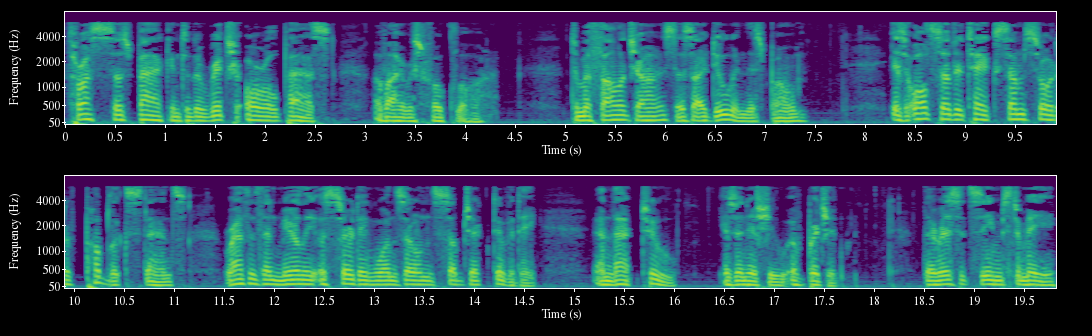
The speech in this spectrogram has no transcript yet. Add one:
thrusts us back into the rich oral past of Irish folklore. To mythologize, as I do in this poem, is also to take some sort of public stance rather than merely asserting one's own subjectivity, and that too is an issue of Bridget. There is, it seems to me,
